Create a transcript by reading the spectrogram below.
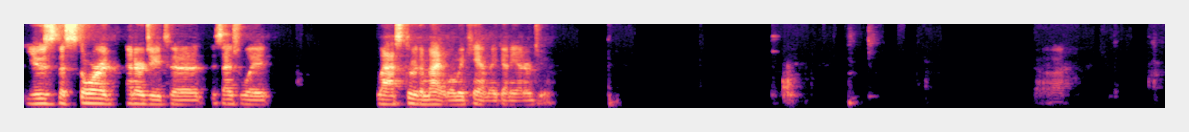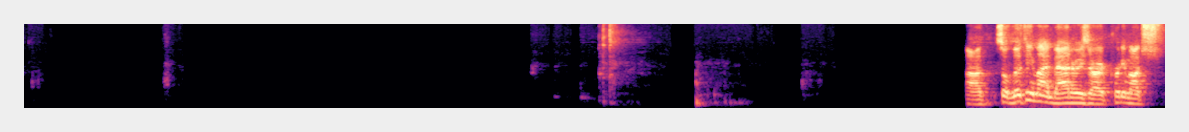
use the stored energy to essentially last through the night when we can't make any energy. Uh, so lithium ion batteries are pretty much,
